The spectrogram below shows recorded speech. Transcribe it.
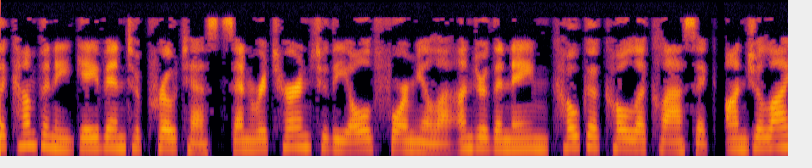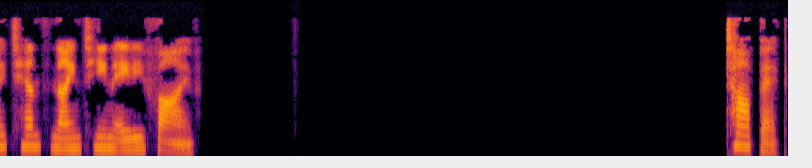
The company gave in to protests and returned to the old formula under the name Coca-Cola Classic, on July 10, 1985. Topic:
